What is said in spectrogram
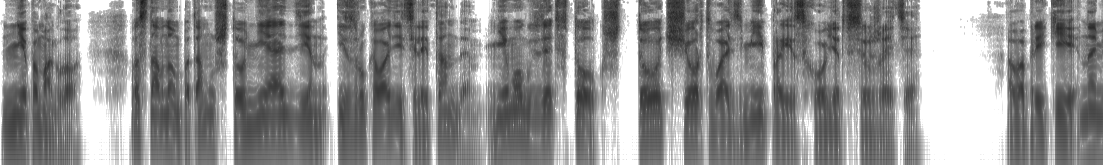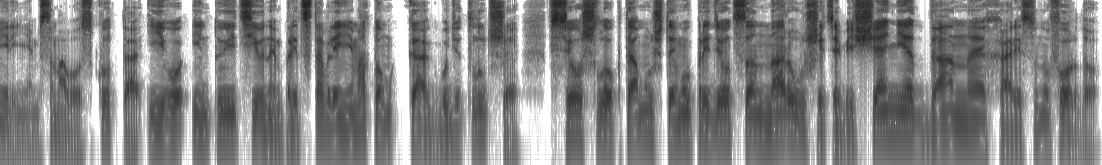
Не помогло. В основном потому, что ни один из руководителей тандем не мог взять в толк, что, черт возьми, происходит в сюжете. Вопреки намерениям самого Скотта и его интуитивным представлениям о том, как будет лучше, все шло к тому, что ему придется нарушить обещание, данное Харрисону Форду.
